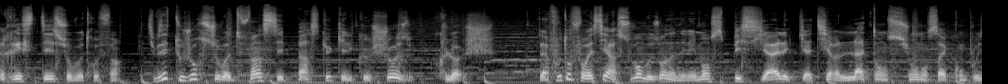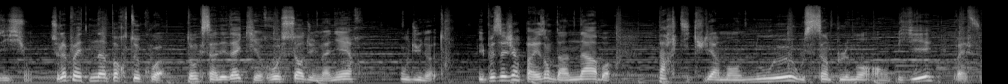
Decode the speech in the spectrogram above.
rester sur votre faim. Si vous êtes toujours sur votre faim, c'est parce que quelque chose cloche. La photo forestière a souvent besoin d'un élément spécial qui attire l'attention dans sa composition. Cela peut être n'importe quoi, tant que c'est un détail qui ressort d'une manière ou d'une autre. Il peut s'agir par exemple d'un arbre particulièrement noueux ou simplement en biais, bref,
